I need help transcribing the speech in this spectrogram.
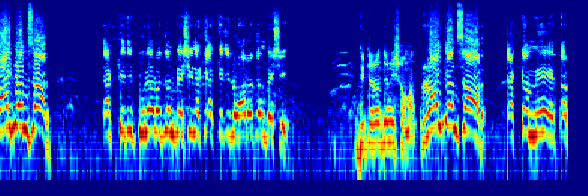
right answer এক কেজি তুলার ওজন বেশি নাকি এক কেজি লোহার ওজন বেশি? দুইটার ওজনই সমান। রাইট অ্যান্সার একটা মেয়ে তার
